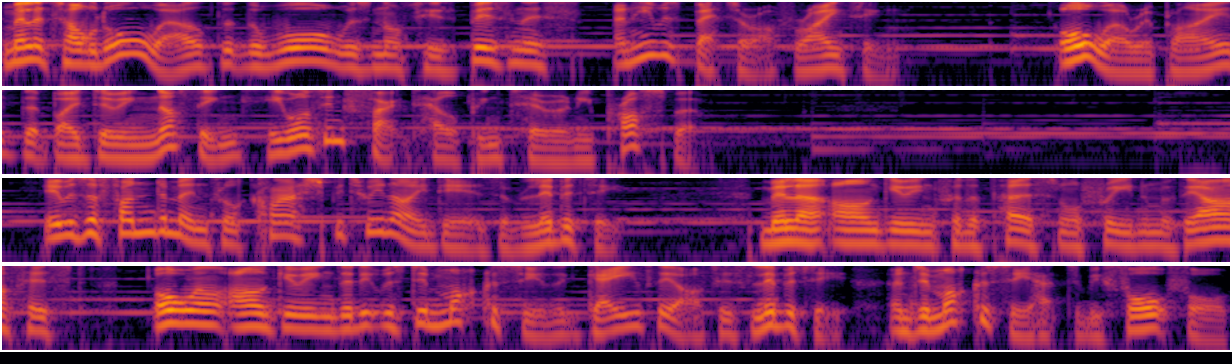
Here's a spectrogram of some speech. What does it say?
Miller told Orwell that the war was not his business and he was better off writing. Orwell replied that by doing nothing, he was in fact helping tyranny prosper. It was a fundamental clash between ideas of liberty. Miller arguing for the personal freedom of the artist, Orwell arguing that it was democracy that gave the artist liberty, and democracy had to be fought for.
